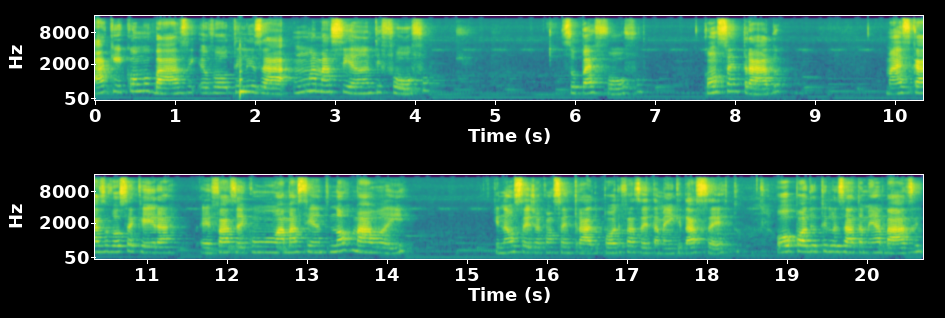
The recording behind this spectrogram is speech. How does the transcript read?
Aqui como base eu vou utilizar um amaciante fofo, super fofo, concentrado. Mas caso você queira é, fazer com um amaciante normal aí, que não seja concentrado, pode fazer também que dá certo. Ou pode utilizar também a base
